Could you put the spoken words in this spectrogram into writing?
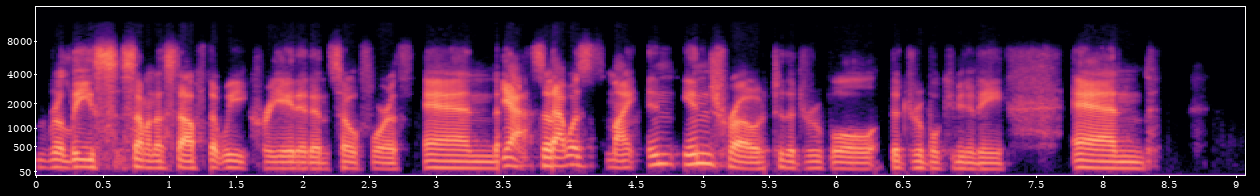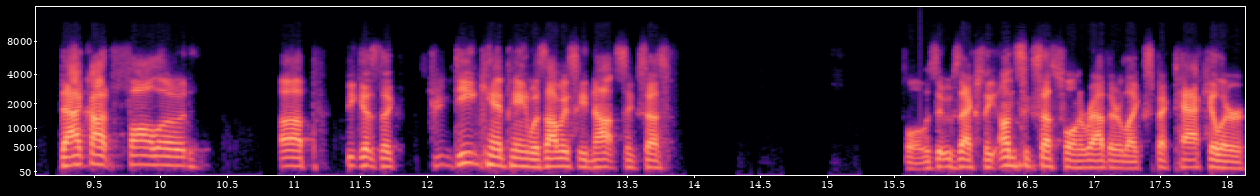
release some of the stuff that we created and so forth. And yeah, so that was my in- intro to the Drupal, the Drupal community. And that got followed up because the Dean campaign was obviously not successful it was, it was actually unsuccessful in a rather like spectacular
